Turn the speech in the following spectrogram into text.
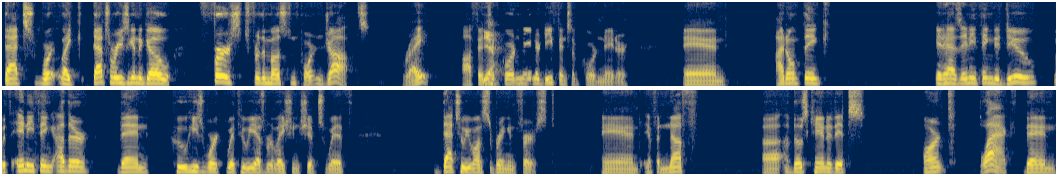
That's where like that's where he's going to go first for the most important jobs, right? Offensive Yeah. coordinator, defensive coordinator. And I don't think it has anything to do with anything other than who he's worked with, who he has relationships with. That's who he wants to bring in first. And if enough uh, of those candidates aren't black, then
